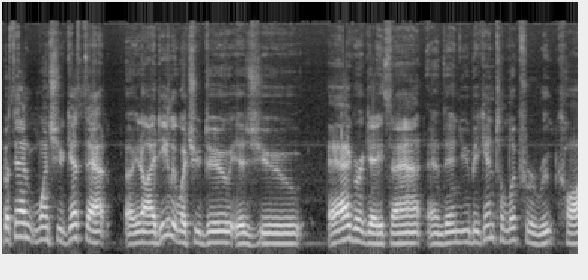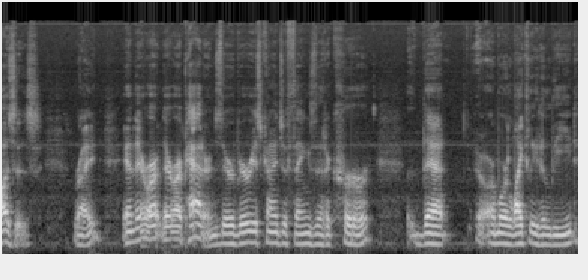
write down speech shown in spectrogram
But then once you get that, uh, you know, ideally what you do is you aggregate that and then you begin to look for root causes, right? And there are there are patterns. There are various kinds of things that occur that are more likely to lead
